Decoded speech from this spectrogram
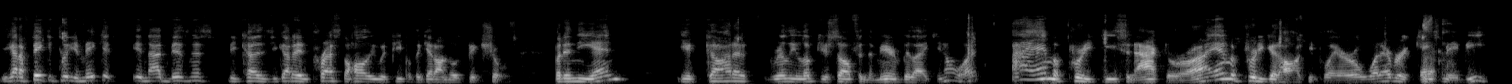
you got to fake it till you make it in that business because you got to impress the Hollywood people to get on those big shows. But in the end, you got to really look yourself in the mirror and be like, you know what? I am a pretty decent actor, or I am a pretty good hockey player, or whatever it case may be.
